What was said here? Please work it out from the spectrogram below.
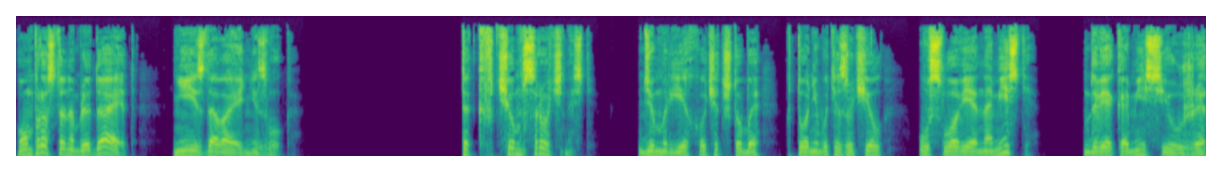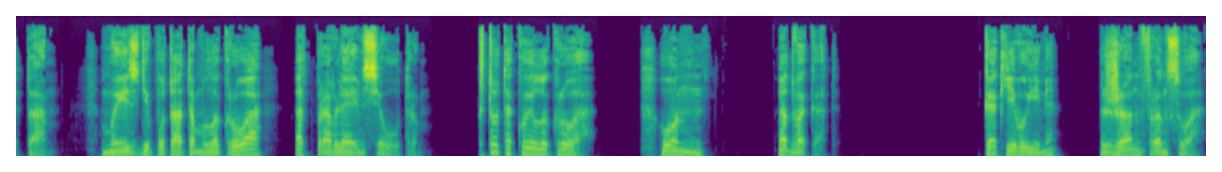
Он просто наблюдает, не издавая ни звука. Так в чем срочность? Дюмрье хочет, чтобы кто-нибудь изучил условия на месте? Две комиссии уже там. Мы с депутатом Лакруа отправляемся утром. Кто такой Лакруа? Он адвокат. Как его имя? Жан-Франсуа.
